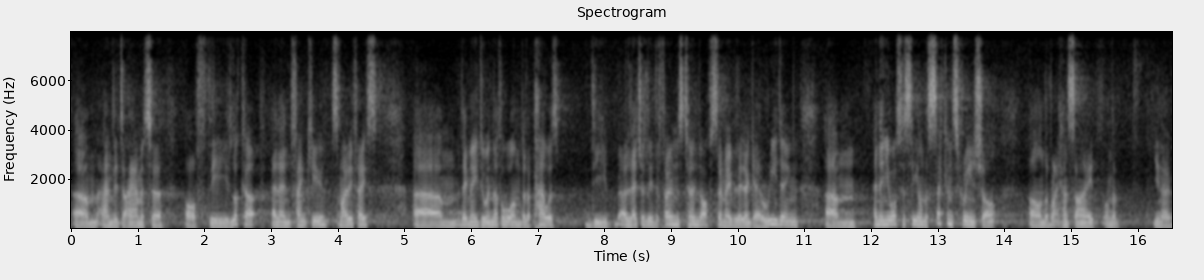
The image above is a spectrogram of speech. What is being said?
um, and the diameter of the lookup and then thank you, smiley face. Um, they may do another one, but the power's the allegedly the phone's turned off, so maybe they don't get a reading. Um, and then you also see on the second screenshot on the right hand side, on the you know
